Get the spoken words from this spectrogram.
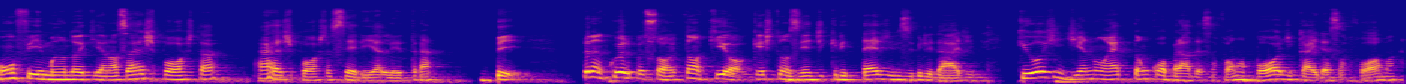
confirmando aqui a nossa resposta, a resposta seria a letra B. Tranquilo, pessoal? Então, aqui, ó, questãozinha de critérios de visibilidade, que hoje em dia não é tão cobrado dessa forma, pode cair dessa forma,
